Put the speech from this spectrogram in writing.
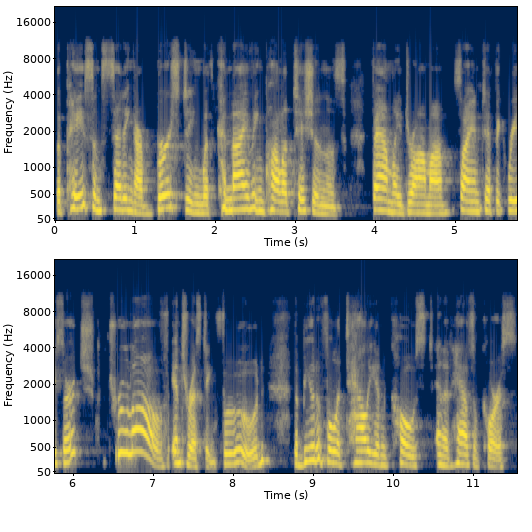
The pace and setting are bursting with conniving politicians, family drama, scientific research, true love, interesting food, the beautiful Italian coast, and it has, of course,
